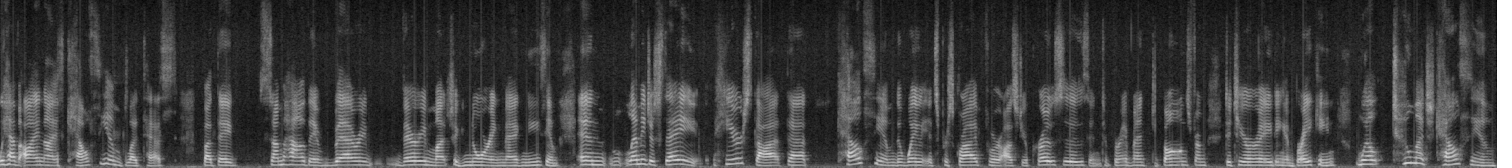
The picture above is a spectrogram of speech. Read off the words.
We have ionized calcium blood tests, but they somehow they're very very much ignoring magnesium. And let me just say here, Scott, that calcium, the way it's prescribed for osteoporosis and to prevent bones from deteriorating and breaking, well, too much calcium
